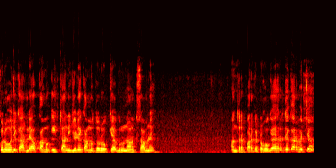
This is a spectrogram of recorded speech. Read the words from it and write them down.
ਕਲੋਜ਼ ਕਰ ਲਿਆ। ਉਹ ਕੰਮ ਕੀਤਾ ਨਹੀਂ, ਜਿਹੜੇ ਕੰਮ ਤੋਂ ਰੋਕਿਆ ਗੁਰੂ ਨਾਨਕ ਸਾਹਿਬ ਨੇ। ਅੰਦਰ ਪ੍ਰਗਟ ਹੋ ਗਿਆ ਹਿਰਦੇ ਘਰ ਵਿੱਚ।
